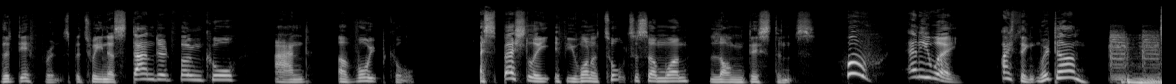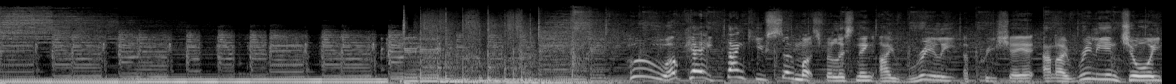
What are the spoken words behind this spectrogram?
the difference between a standard phone call and a VoIP call, especially if you want to talk to someone long distance. Whew! Anyway, I think we're done. Okay, thank you so much for listening. I really appreciate it and I really enjoy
